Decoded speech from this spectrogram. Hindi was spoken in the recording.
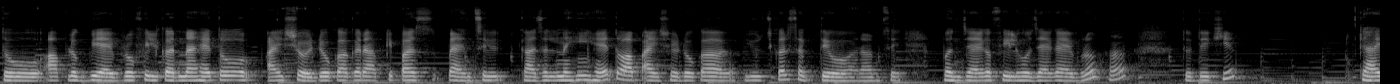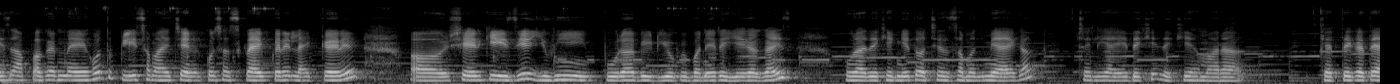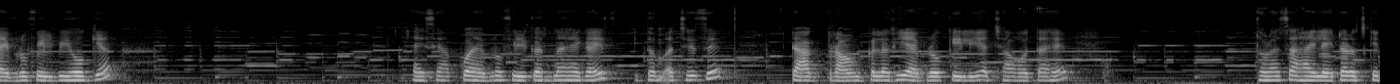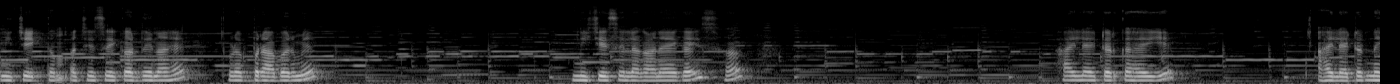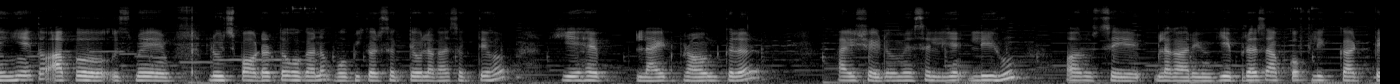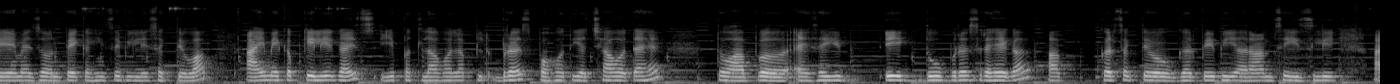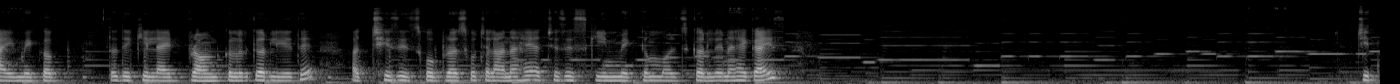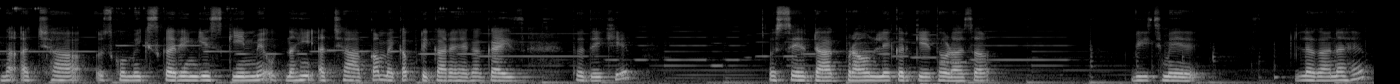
तो आप लोग भी आईब्रो फिल करना है तो आई शेडो का अगर आपके पास पेंसिल काजल नहीं है तो आप आई शेडो का यूज़ कर सकते हो। आराम से बन जाएगा फिल हो जाएगा आईब्रो हाँ। तो देखिए गाइज़ आप अगर नए हो तो प्लीज़ हमारे चैनल को सब्सक्राइब करें लाइक करें और शेयर कीजिए। यूँ ही पूरा वीडियो पे बने रहिएगा गाइज़ पूरा देखेंगे तो अच्छे से समझ में आएगा। चलिए आइए देखिए देखिए हमारा करते करते आईब्रो फिल भी हो गया। ऐसे आपको आईब्रो फिल करना है गाइज़ एकदम अच्छे से। डार्क ब्राउन कलर ही आईब्रो के लिए अच्छा होता है। थोड़ा सा हाइलाइटर उसके नीचे एकदम अच्छे से कर देना है, थोड़ा बराबर में। नीचे से लगाना है गाइस हाँ। हाइलाइटर का है ये। हाइलाइटर नहीं है तो आप उसमें लूज पाउडर तो होगा ना, वो भी कर सकते हो, लगा सकते हो। ये है light brown colour, eye shadow में से लिए, ली हूँ और उससे लगा रही हूँ। ये ब्रश आपको फ्लिपकार्ट पे, अमेज़ोन पे कहीं से भी ले सकते हो आप। आई मेकअप के लिए गाइस ये पतला वाला ब्रश बहुत ही अच्छा होता है। तो आप ऐसे ही एक दो ब्रश रहेगा, आप कर सकते हो, घर पे भी आराम से इजीली आई मेकअप तो देखिए लाइट ब्राउन कलर कर लिए थे। अच्छे से इसको ब्रश को चलाना है, अच्छे से स्किन में एकदम मर्ज कर लेना है गाइस जितना अच्छा उसको मिक्स करेंगे स्किन में, उतना ही अच्छा आपका मेकअप टिका रहेगा गाइस तो देखिए, उससे डार्क ब्राउन लेकर के थोड़ा सा बीच में लगाना है।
